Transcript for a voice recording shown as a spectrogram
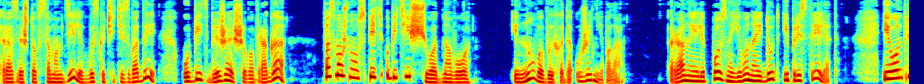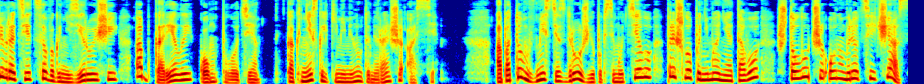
Разве что в самом деле выскочить из воды, убить ближайшего врага, возможно, успеть убить еще одного — Иного выхода уже не было. Рано или поздно его найдут и пристрелят, и он превратится в агонизирующий, обгорелый ком плоти, как несколькими минутами раньше Асси. А потом вместе с дрожью по всему телу пришло понимание того, что лучше он умрет сейчас,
